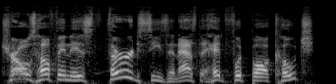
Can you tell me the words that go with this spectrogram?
Charles Huff in his third season as the head football coach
